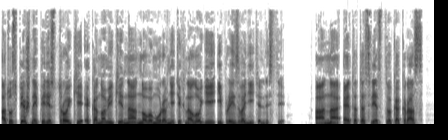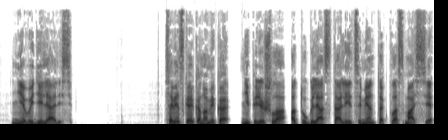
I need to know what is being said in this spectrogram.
от успешной перестройки экономики на новом уровне технологий и производительности, а на это-то средства как раз не выделялись. Советская экономика не перешла от угля, стали и цемента к пластмассе,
